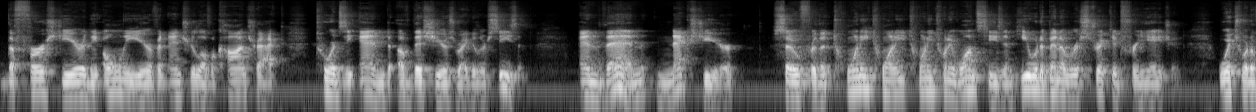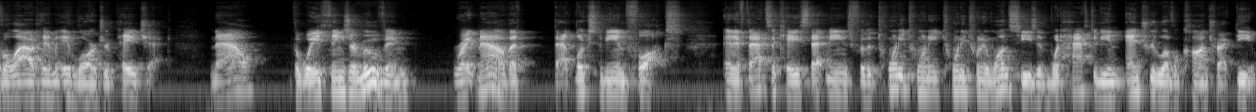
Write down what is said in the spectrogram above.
the first year and the only year of an entry level contract towards the end of this year's regular season. And then next year, so for the 2020 2021 season, he would have been a restricted free agent, which would have allowed him a larger paycheck. Now, the way things are moving right now, that that looks to be in flux. And if that's the case, that means for the 2020 2021 season would have to be an entry level contract deal.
